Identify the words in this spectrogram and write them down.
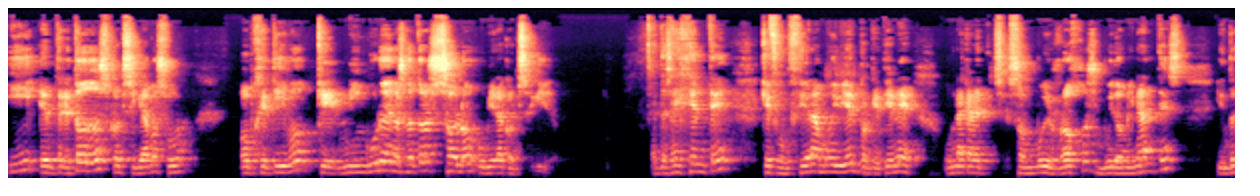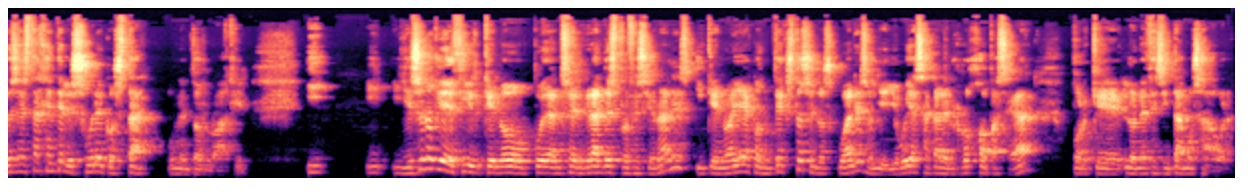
y entre todos consigamos un objetivo que ninguno de nosotros solo hubiera conseguido. Entonces hay gente que funciona muy bien porque tiene una son muy rojos, muy dominantes, y entonces a esta gente le suele costar un entorno ágil. Y, y, eso no quiere decir que no puedan ser grandes profesionales y que no haya contextos en los cuales, oye, yo voy a sacar el rojo a pasear porque lo necesitamos ahora.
